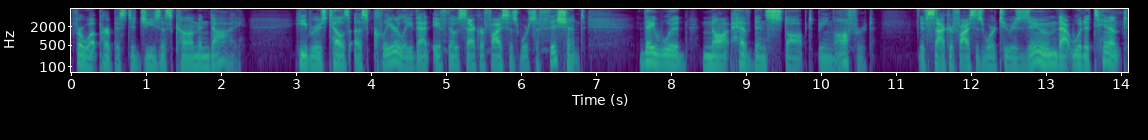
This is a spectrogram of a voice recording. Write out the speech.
for what purpose did Jesus come and die? Hebrews tells us clearly that if those sacrifices were sufficient, they would not have been stopped being offered. If sacrifices were to resume, that would attempt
